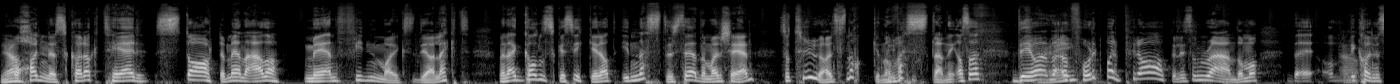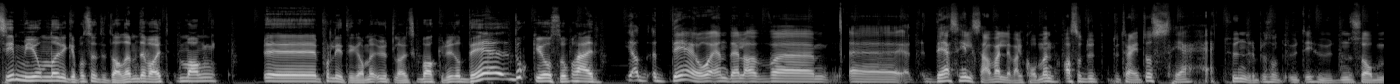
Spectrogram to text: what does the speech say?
Ja. Og hans karakter starter, mener jeg, da med en finnmarksdialekt. Men jeg er ganske sikker at i neste scene man ser han, så tror jeg han snakker noe vestlending. Altså, det å, folk bare prater litt sånn random. Og det, og Vi kan jo si mye om Norge på 70-tallet, men det var ikke mange eh, politikere med utenlandsk bakgrunn, og det dukker jo også opp her. Ja, det er jo en del av eh, eh, Det hilser jeg veldig velkommen. Altså, du, du trenger ikke å se 100% ut i huden som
